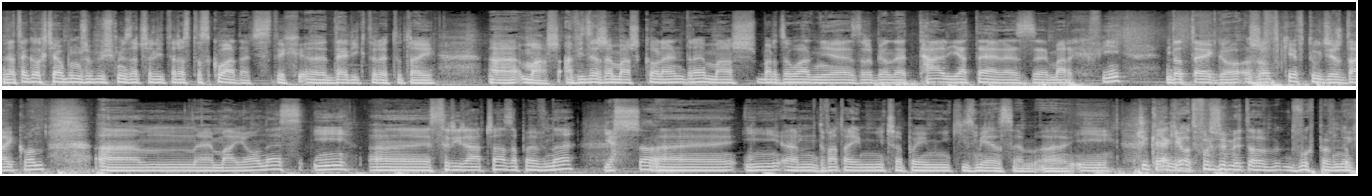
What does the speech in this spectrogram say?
Dlatego chciałbym, żebyśmy zaczęli teraz to składać z tych e, deli, które tutaj e, masz. A widzę, że masz kolendrę, masz bardzo ładnie zrobione tagliatelle z marchwi, do tego rzodkiew, tudzież daikon, em, majonez i e, sriracha zapewne. Yes, sir. E, I em, dwa tajemnicze pojemniki z mięsem. E, I Chicken. jak je otworzymy, to dwóch pewnych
